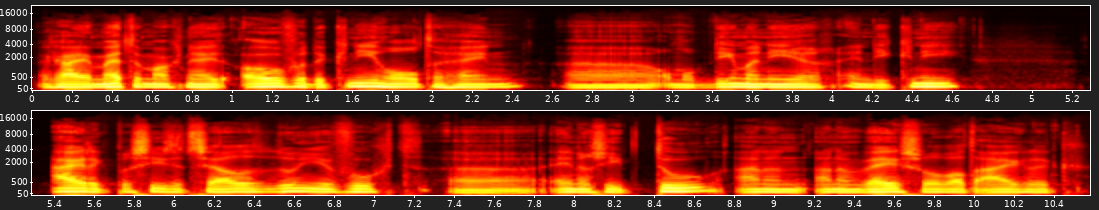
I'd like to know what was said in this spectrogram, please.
Dan ga je met de magneet over de knieholte heen, eh, om op die manier in die knie eigenlijk precies hetzelfde te doen. Je voegt energie toe aan een, aan een weefsel wat eigenlijk...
